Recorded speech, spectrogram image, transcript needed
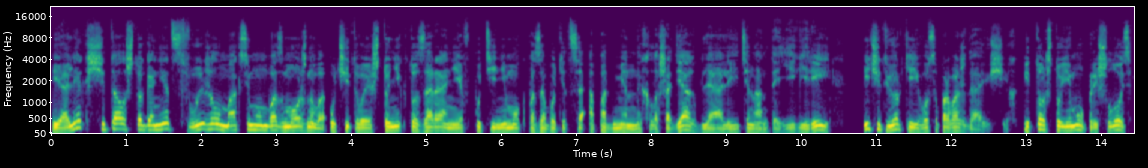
И Олег считал, что гонец выжил максимум возможного, учитывая, что никто заранее в пути не мог позаботиться о подменных лошадях для лейтенанта егерей и четверки его сопровождающих. И то, что ему пришлось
